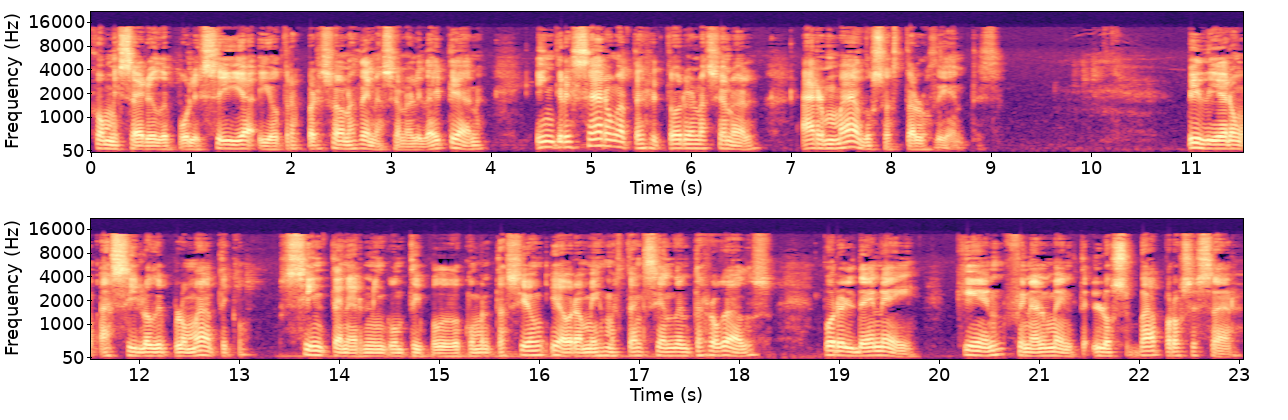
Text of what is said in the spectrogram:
comisarios de policía y otras personas de nacionalidad haitiana, ingresaron a territorio nacional armados hasta los dientes. Pidieron asilo diplomático sin tener ningún tipo de documentación y ahora mismo están siendo interrogados por el DNI quien finalmente los va a procesar.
